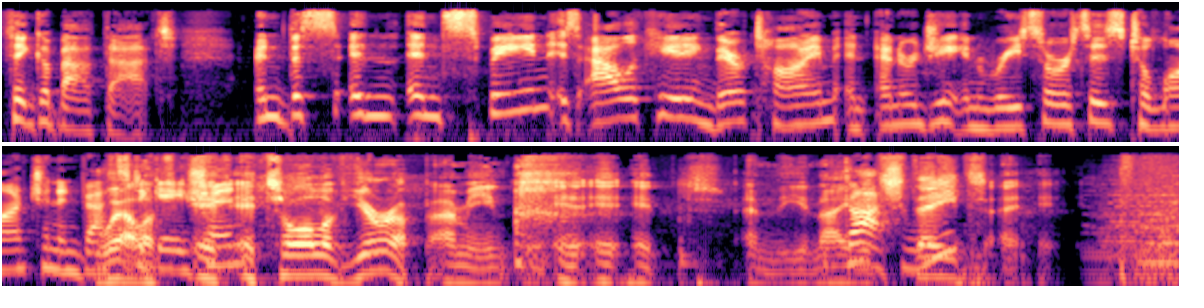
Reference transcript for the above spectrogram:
think about that? And this and, and Spain is allocating their time and energy and resources to launch an Well, investigation. it, it's all of Europe. I mean, it, it, it's and the United Gosh, we- States. it-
